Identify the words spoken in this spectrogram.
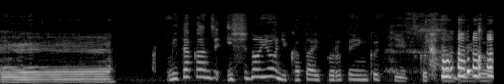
へえ。見た感じ石のように硬いプロテインクッキー作ってたんだけど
